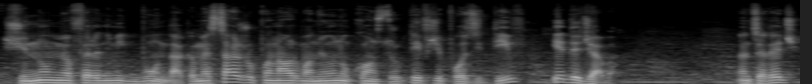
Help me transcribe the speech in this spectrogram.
și nu mi oferă nimic bun. Dacă mesajul până la urmă nu e unul constructiv și pozitiv, e degeaba. Înțelegi?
